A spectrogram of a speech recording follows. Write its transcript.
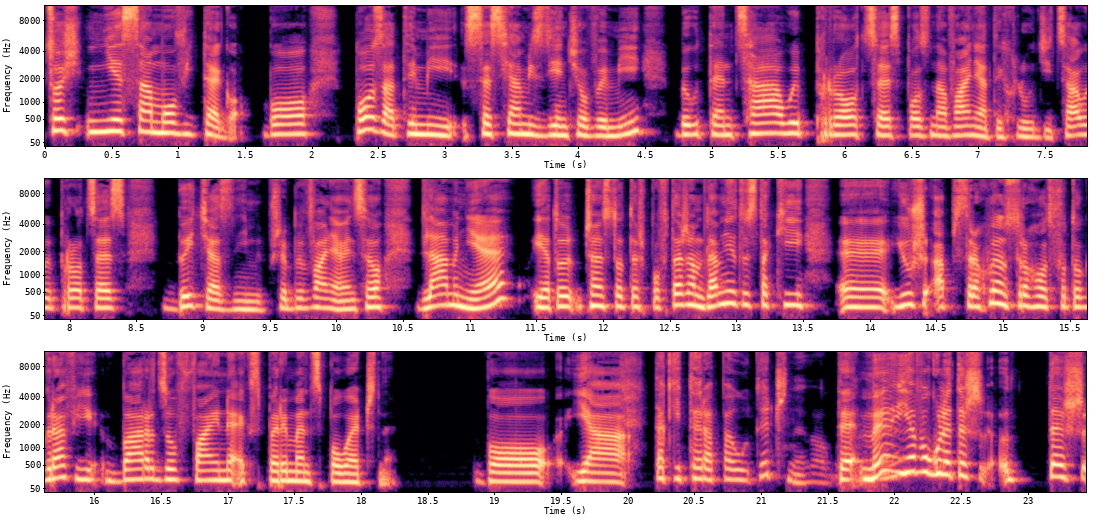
coś niesamowitego, bo poza tymi sesjami zdjęciowymi był ten cały proces poznawania tych ludzi, cały proces bycia z nimi, przebywania. Więc to dla mnie, ja to często też powtarzam, dla mnie to jest taki, e, już abstrahując trochę od fotografii, bardzo fajny eksperyment społeczny bo ja... Taki terapeutyczny w ogóle. Te, my, ja w ogóle też, też,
